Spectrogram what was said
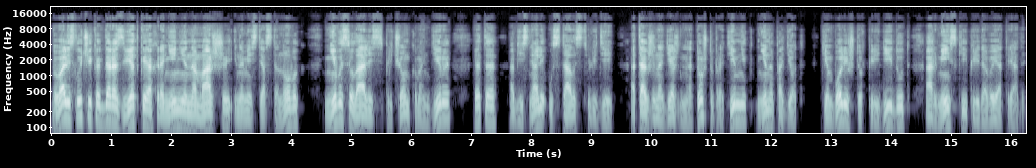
Бывали случаи, когда разведка и охранение на марше и на месте остановок не высылались, причем командиры это объясняли усталостью людей, а также надеждой на то, что противник не нападет, тем более, что впереди идут армейские передовые отряды.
